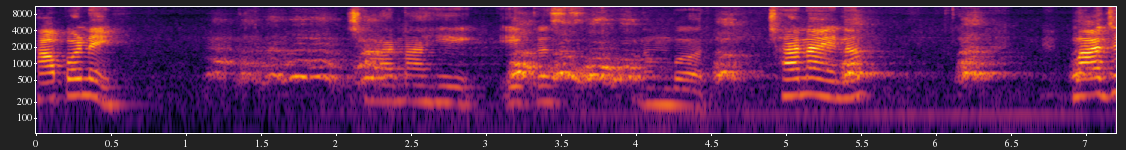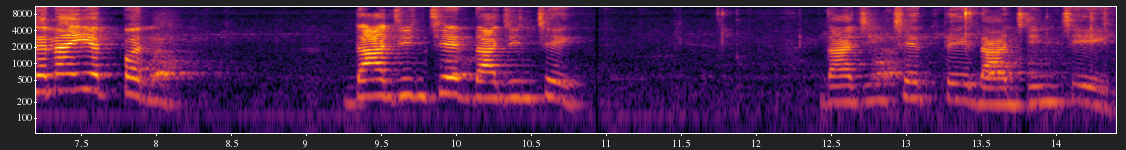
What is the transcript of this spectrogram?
हा पण आहे. छान आहे. एकच नंबर. छान आहे ना? माझे नाही आहेत पण. दाजींचे आहेत, दाजींचे. दाजींचे आहेत ते दाजींचे.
